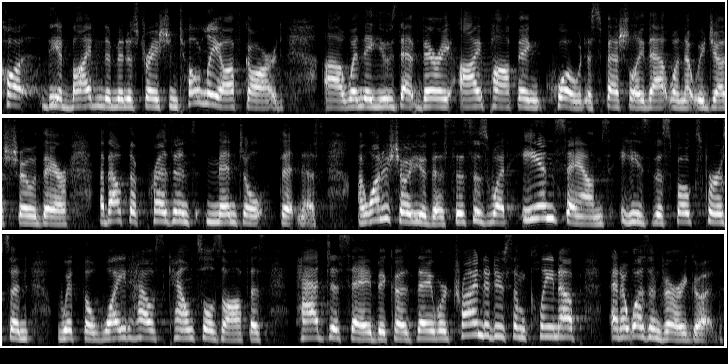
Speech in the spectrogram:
caught the Biden administration totally off guard uh, when they used that very eye popping quote, especially that one that we just showed there about the president's mental fitness. I want to show you this. This is what Ian Sams, he's the spokesperson with the White House counsel's office, had to say because they were trying to do some cleanup and it wasn't very good.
